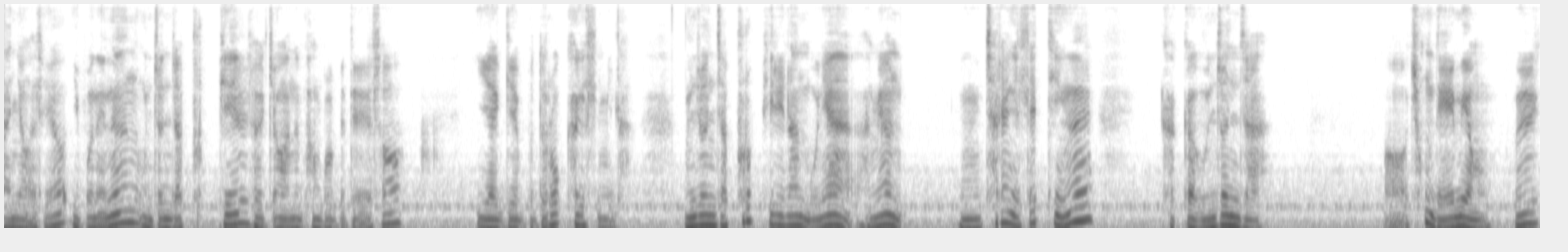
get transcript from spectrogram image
안녕하세요. 이번에는 운전자 프로필 설정하는 방법에 대해서 이야기해 보도록 하겠습니다. 운전자 프로필이란 뭐냐 하면 음, 차량의 세팅을 각각 운전자 어, 총 4명을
